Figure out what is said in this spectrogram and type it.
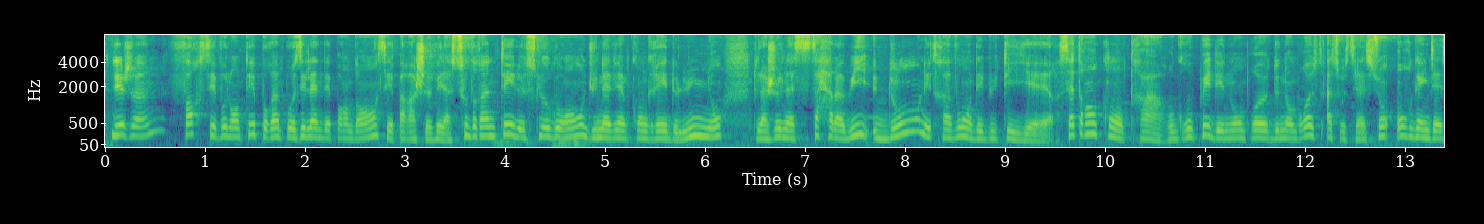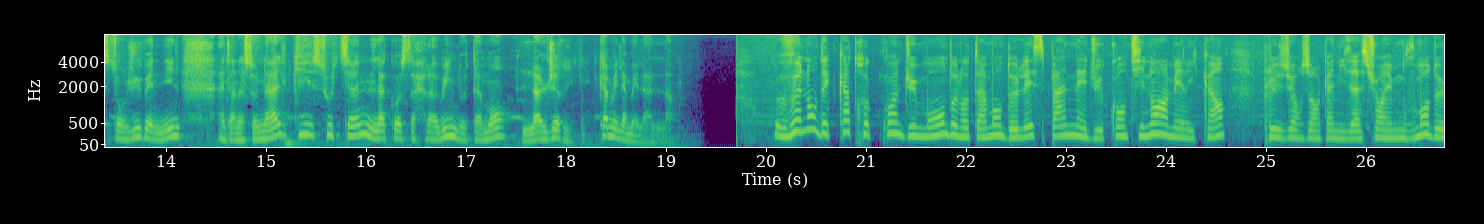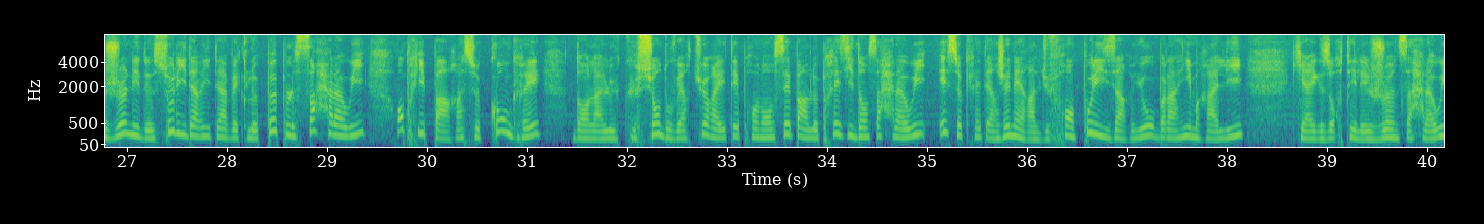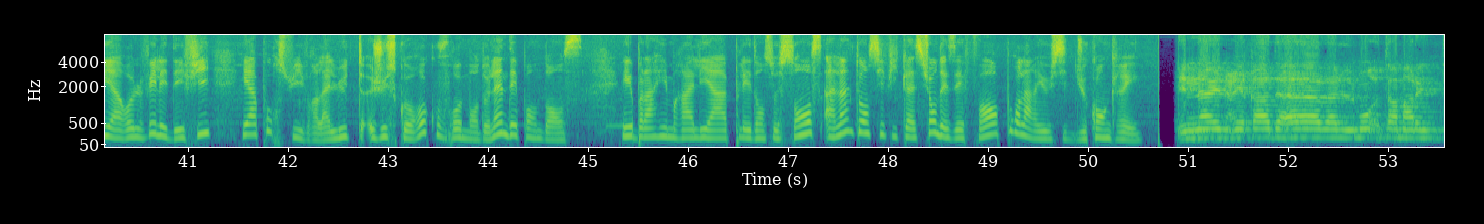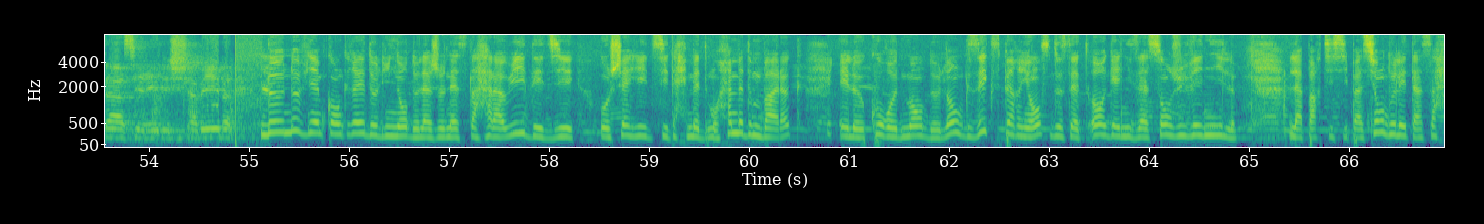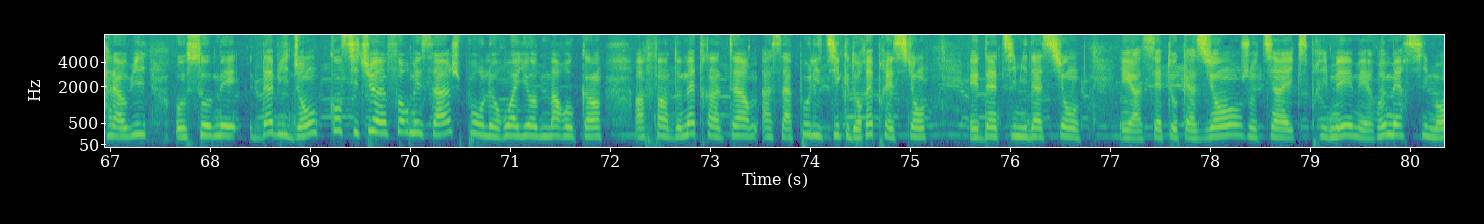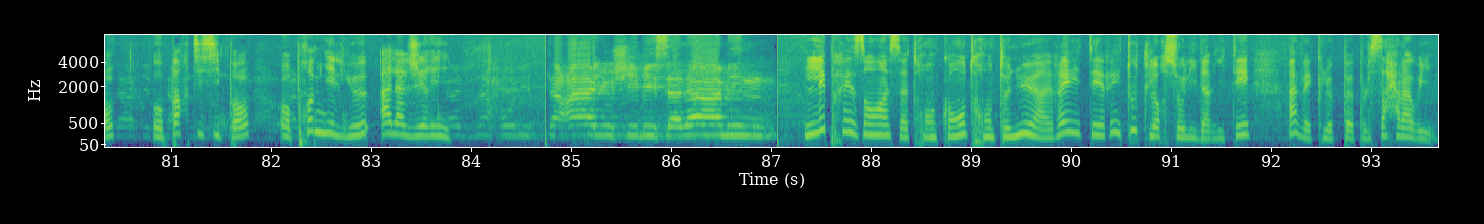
Les jeunes, force et volonté pour imposer l'indépendance et parachever la souveraineté, le slogan du 9e congrès de l'Union de la jeunesse sahraoui, dont les travaux ont débuté hier. Cette rencontre a regroupé de nombreuses associations, organisations juvéniles internationales qui soutiennent la cause sahraoui, notamment l'Algérie. Kamela Melal. Venant des quatre coins du monde, notamment de l'Espagne et du continent américain, plusieurs organisations et mouvements de jeunes et de solidarité avec le peuple sahraoui ont pris part à ce congrès dont l'allocution d'ouverture a été prononcée par le président sahraoui et secrétaire général du Front Polisario, Brahim Ghali, qui a exhorté les jeunes sahraouis à relever les défis et à poursuivre la lutte jusqu'au recouvrement de l'indépendance. Ibrahim Ghali a appelé dans ce sens à l'intensification des efforts pour la réussite du congrès. Le 9e congrès de l'Union de la jeunesse sahraoui dédié au shahid Sid Ahmed Mohamed Mbarak est le couronnement de longues expériences de cette organisation juvénile. La participation de l'État sahraoui au sommet d'Abidjan constitue un fort message pour le royaume marocain afin de mettre un terme à sa politique de répression et d'intimidation. Et à cette occasion, je tiens à exprimer mes remerciements aux participants, en premier lieu à l'Algérie. Les présents à cette rencontre ont tenu à réitérer toute leur solidarité avec le peuple sahraoui.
